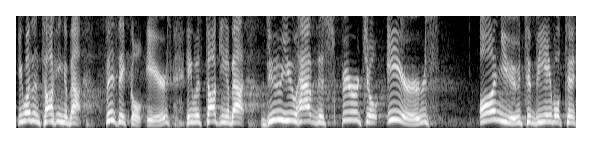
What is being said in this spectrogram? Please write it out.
He wasn't talking about physical ears, he was talking about do you have the spiritual ears on you to be able to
